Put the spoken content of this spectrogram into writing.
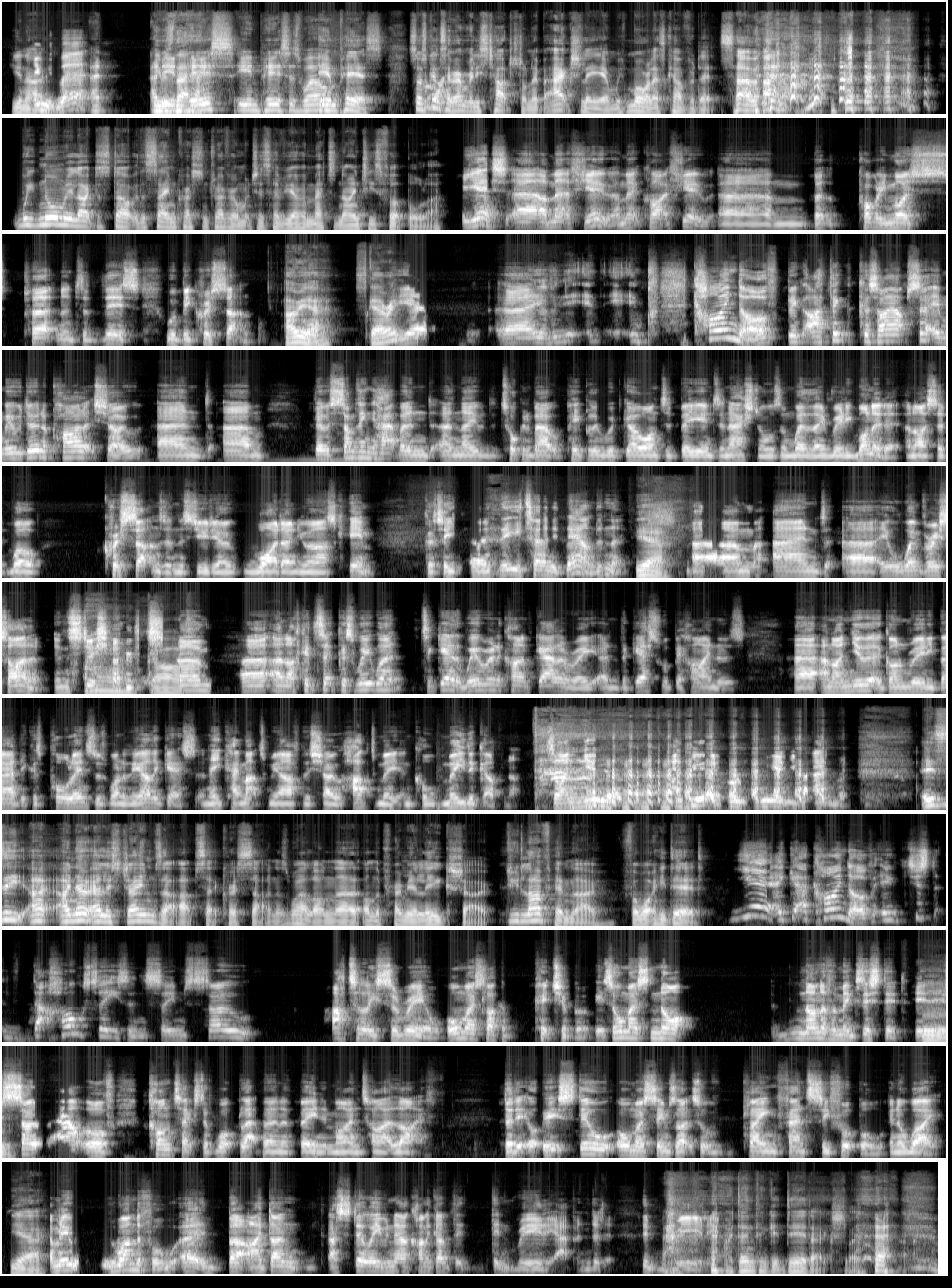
you know. He was there. And, and Ian there. Pearce, Ian Pearce as well. Ian Pearce. So I was going to say we haven't really touched on it, but actually, Ian, we've more or less covered it. So, um, we normally like to start with the same question to everyone, which is Have you ever met a 90s footballer? Yes, uh, I've met a few. I met quite a few. Um, but probably most pertinent to this would be Chris Sutton. Oh, yeah. Scary? Yeah. Uh, it, it, kind of. I think because I upset him. We were doing a pilot show and um, there was something happened, and they were talking about people who would go on to be internationals and whether they really wanted it. And I said, well, Chris Sutton's in the studio. Why don't you ask him? Because he turned, he turned it down, didn't he? Yeah. Um, and uh, it all went very silent in the studio. Oh, um, uh, and I could say because we weren't together. We were in a kind of gallery, and the guests were behind us. Uh, and I knew it had gone really badly because Paul Ince was one of the other guests, and he came up to me after the show, hugged me, and called me the governor. So I knew, I knew it had gone really badly. Is he? I, I, know Elis James upset Chris Sutton as well on uh, on the Premier League show. Do you love him though for what he did? Yeah, kind of. It just that whole season seems so utterly surreal, almost like a picture book. It's almost not. None of them existed. It mm. is so out of context of what Blackburn have been in my entire life that it it still almost seems like sort of playing fantasy football in a way. Yeah, I mean, it was wonderful, uh, but I don't. I still even now kind of go. It didn't really happen, did it? Didn't really. I don't think it did actually.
